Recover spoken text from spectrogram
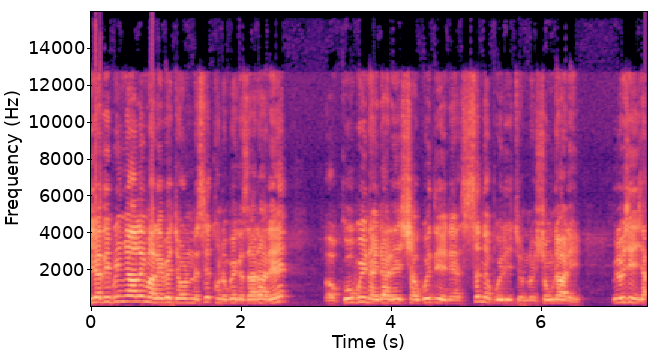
ဒီရသည်ပရီးမီးယားလိမ့်မှာလည်းပဲကျွန်တော်29ပွဲကစားထားတယ်9ပွဲနိုင်ထားတယ်6ပွဲတည်နဲ့12ပွဲတွေကျွန်တော်ရှုံးထားတယ်ပြီးလို့ရှိရင်ရ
